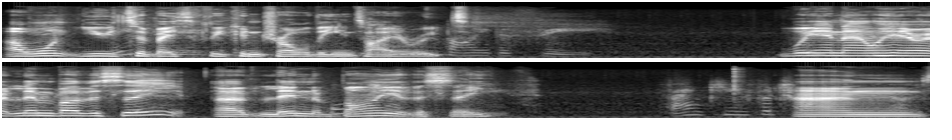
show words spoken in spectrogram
I want you to basically control the entire route. We are now here at Llyn by the Sea, uh, Llyn by the Sea. And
